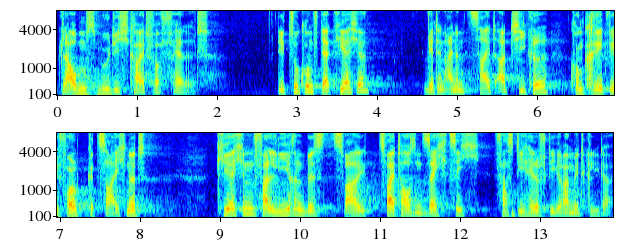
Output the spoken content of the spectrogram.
Glaubensmüdigkeit verfällt. Die Zukunft der Kirche wird in einem Zeitartikel konkret wie folgt gezeichnet. Kirchen verlieren bis 2060 fast die Hälfte ihrer Mitglieder.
